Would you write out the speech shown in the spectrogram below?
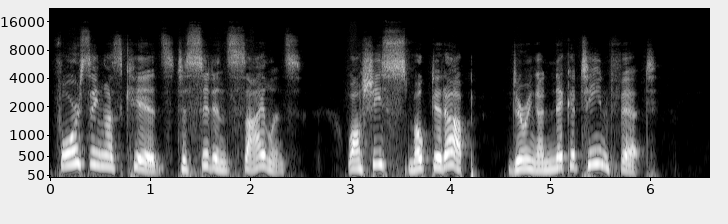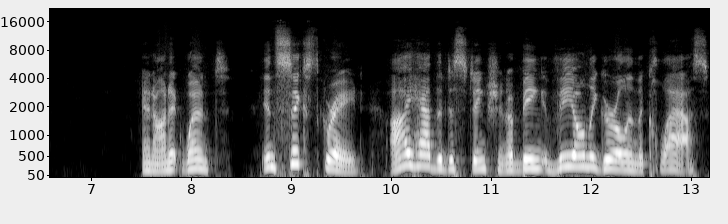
forcing us kids to sit in silence while she smoked it up during a nicotine fit. And on it went. In sixth grade, I had the distinction of being the only girl in the class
